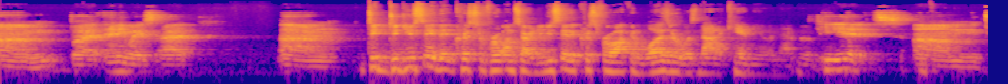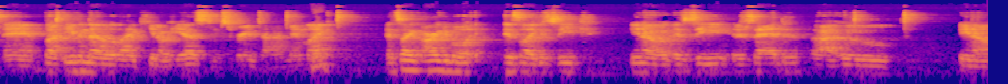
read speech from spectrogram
Um, but anyways, uh, um, Did Did you say that Christopher? I'm sorry. Did you say that Christopher Walken was or was not a cameo in that movie? he is. Um, and but even though like you know he has some screen time and like it's like arguable is like Zeke, you know, is Z is Zed uh, who you know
